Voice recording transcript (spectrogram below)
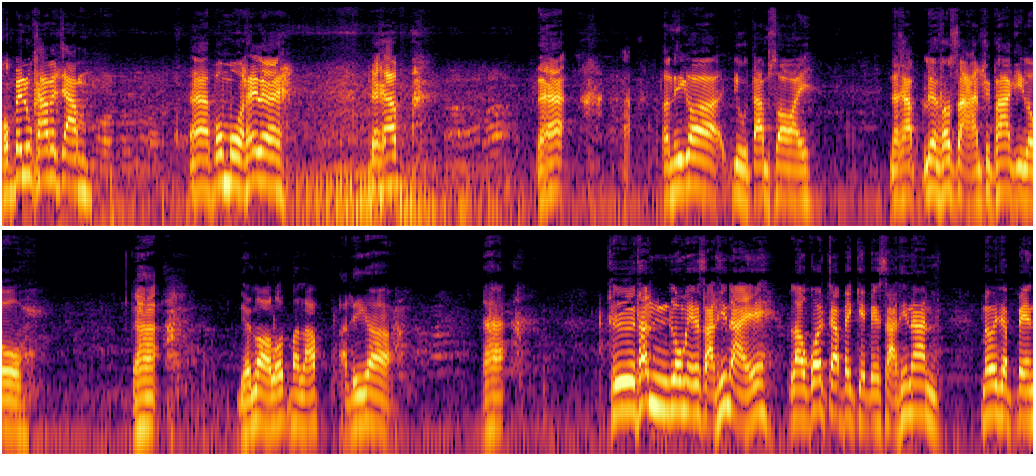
ผมเป็นลูกค้าประจำอ่าโปรโมทให้เลยนะครับนะฮะอะตอนนี้ก็อยู่ตามซอยนะครับ เรื่องข้าวสาร 15 กิโลนะฮะเดี๋ยวรอรถมารับ อันนี้ก็นะฮะคือท่านลงเอกสารที่ไหน เราก็จะไปเก็บเอกสารที่นั่น ไม่ว่าจะเป็น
